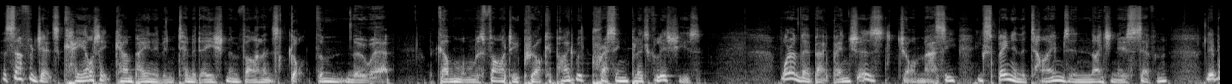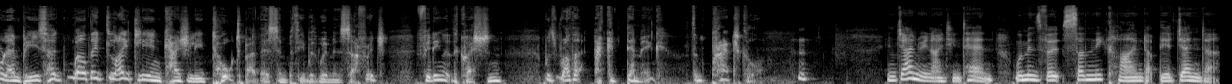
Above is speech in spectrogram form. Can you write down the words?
The suffragettes' chaotic campaign of intimidation and violence got them nowhere. The government was far too preoccupied with pressing political issues. One of their backbenchers, John Massey, explained in the Times in 1907, Liberal MPs had, well, they'd lightly and casually talked about their sympathy with women's suffrage, feeling that the question was rather academic than practical. In January 1910, women's votes suddenly climbed up the agenda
